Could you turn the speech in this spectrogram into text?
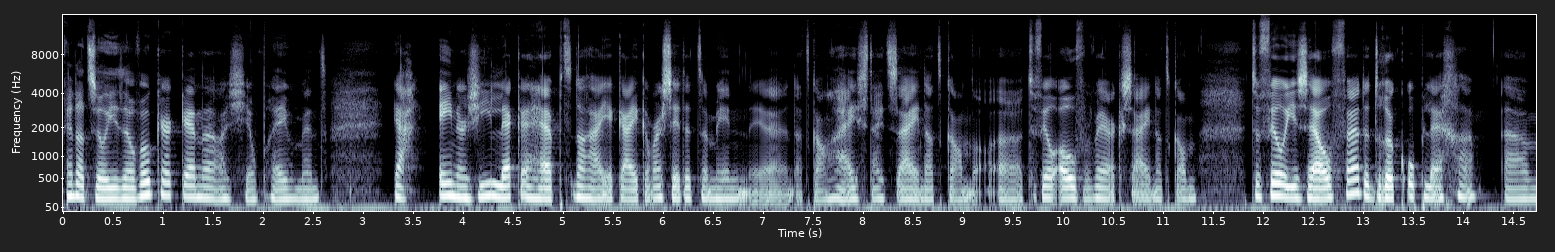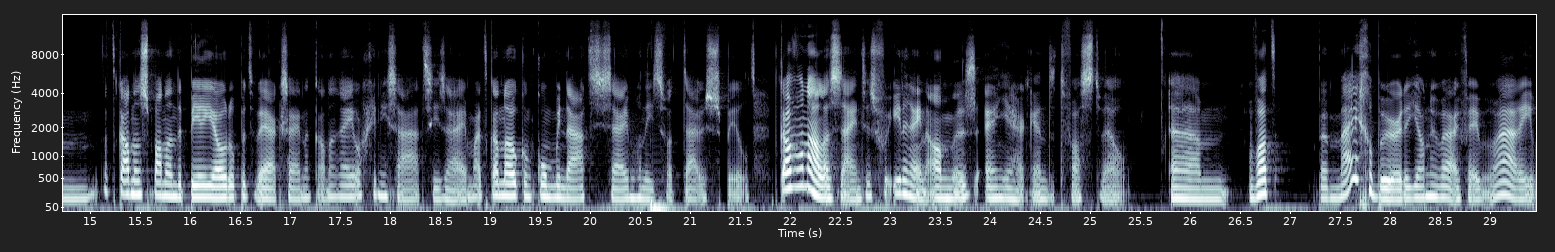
En dat zul je zelf ook herkennen als je op een gegeven moment ja, energielekken hebt, dan ga je kijken waar zit het hem in. Uh, dat kan reistijd zijn, dat kan uh, te veel overwerk zijn, dat kan te veel jezelf hè, de druk opleggen. Um, dat kan een spannende periode op het werk zijn, dat kan een reorganisatie zijn, maar het kan ook een combinatie zijn van iets wat thuis speelt. Het kan van alles zijn, het is voor iedereen anders en je herkent het vast wel. Um, wat bij mij gebeurde januari, februari,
